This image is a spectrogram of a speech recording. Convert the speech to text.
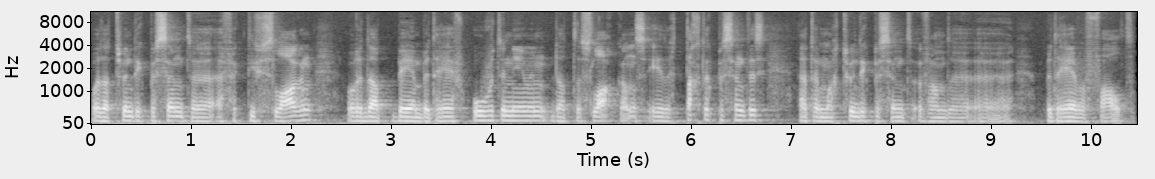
waar dat 20% uh, effectief slagen, waar dat bij een bedrijf over te nemen dat de slagkans eerder 80% is dat er maar 20% van de uh, bedrijven faalt.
